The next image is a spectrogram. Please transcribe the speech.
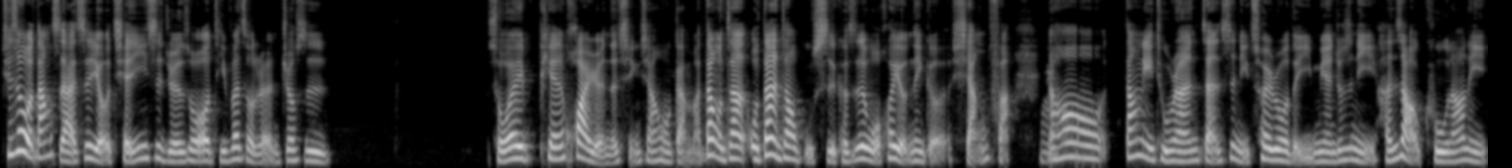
其实我当时还是有潜意识觉得说，哦，提分手的人就是所谓偏坏人的形象或干嘛，但我知道，我当然知道不是，可是我会有那个想法。然后当你突然展示你脆弱的一面，就是你很少哭，然后你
